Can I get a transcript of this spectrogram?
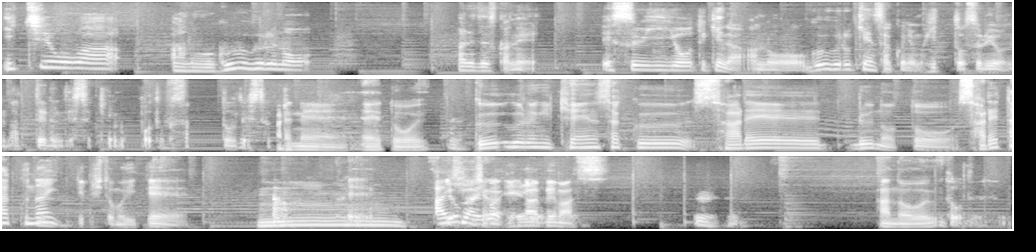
一応は、あの、Google の、あれですかね、SEO 的な、あの、Google 検索にもヒットするようになってるんでしたっけ？ポトフさん。どうでしたかあれね、えっ、ー、と、うん、Google に検索されるのと、されたくないっていう人もいて、うん配信者が選べます。あの、そうです、ね、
